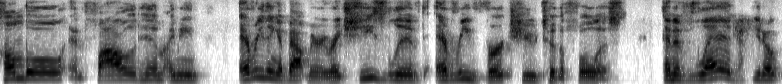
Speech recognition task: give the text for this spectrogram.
humble and followed him. I mean, everything about Mary, right? She's lived every virtue to the fullest and have led, Yeah. you know,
